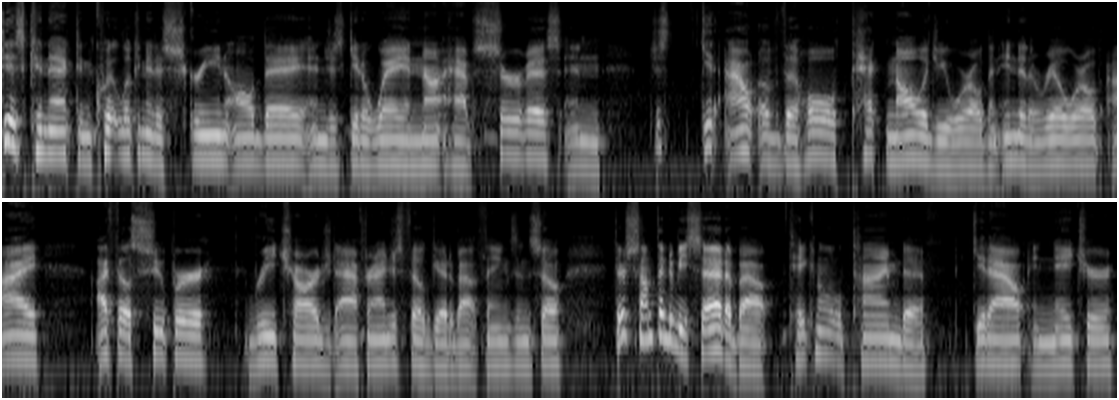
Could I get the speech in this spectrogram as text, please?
disconnect and quit looking at a screen all day and just get away and not have service and just get out of the whole technology world and into the real world. I I feel super recharged after and I just feel good about things and so there's something to be said about taking a little time to get out in nature,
